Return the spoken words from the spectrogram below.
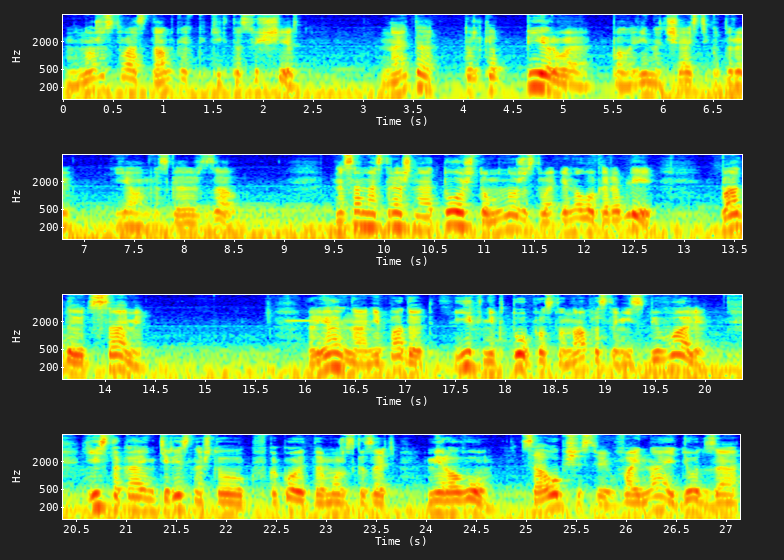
множество останков каких-то существ. Но это только первая половина части, которую я вам рассказал. Но самое страшное то, что множество НЛО кораблей падают сами. Реально они падают, их никто просто-напросто не сбивали. Есть такая интересная, что в какой-то, можно сказать, мировом сообществе война идет за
